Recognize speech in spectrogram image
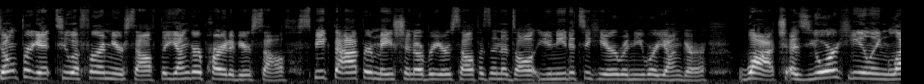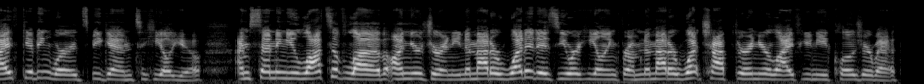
Don't forget to affirm yourself, the younger part of yourself. Speak the affirmation over yourself as an adult you needed to hear when you were younger. Watch as your healing, life giving words begin to heal you. I'm sending you lots of love on your journey, no matter what it is you are healing from, no matter what chapter in your life you need closure with.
